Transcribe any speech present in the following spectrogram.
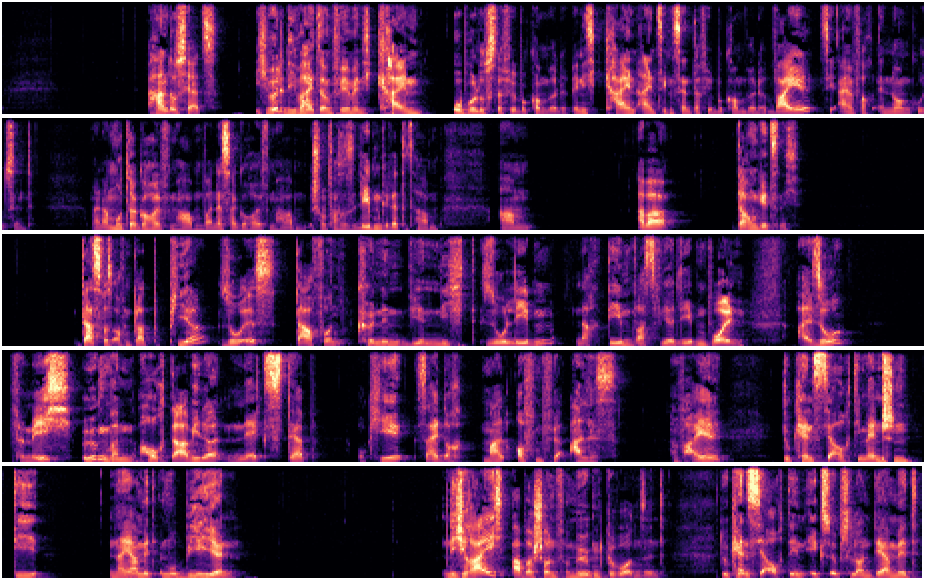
Hand aufs Herz, ich würde die weiterempfehlen, wenn ich keinen Obolus dafür bekommen würde, wenn ich keinen einzigen Cent dafür bekommen würde, weil sie einfach enorm gut sind. Meiner Mutter geholfen haben, Vanessa geholfen haben, schon fast das Leben gerettet haben. Ähm, aber darum geht's nicht. Das, was auf dem Blatt Papier so ist, davon können wir nicht so leben, nach dem, was wir leben wollen. Also, für mich, irgendwann auch da wieder, Next Step, okay, sei doch mal offen für alles. Weil du kennst ja auch die Menschen, die, naja, mit Immobilien nicht reich, aber schon vermögend geworden sind. Du kennst ja auch den XY, der mit,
